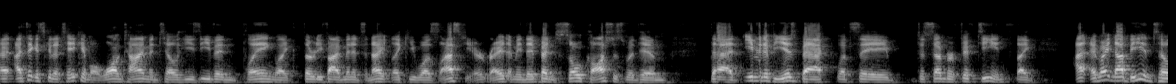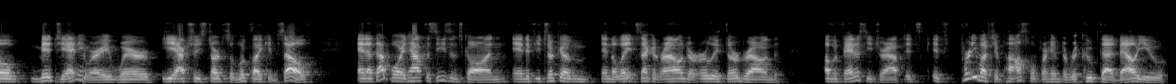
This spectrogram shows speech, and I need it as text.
I, I think it's going to take him a long time until he's even playing like 35 minutes a night like he was last year, right? I mean they've been so cautious with him that even if he is back, let's say December 15th, like I, it might not be until mid January where he actually starts to look like himself. And at that point, half the season's gone. And if you took him in the late second round or early third round of a fantasy draft, it's it's pretty much impossible for him to recoup that value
